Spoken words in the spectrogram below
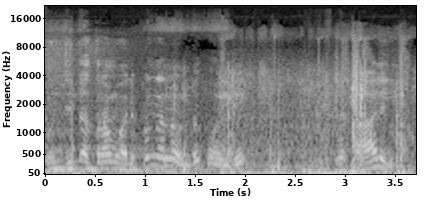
കൊഞ്ചിന്റെ അത്ര വലിപ്പം തന്നെ ഉണ്ട് കൊഞ്ച്. പക്ഷെ കാലില്ല.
